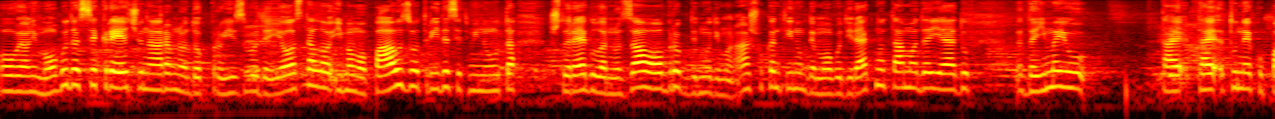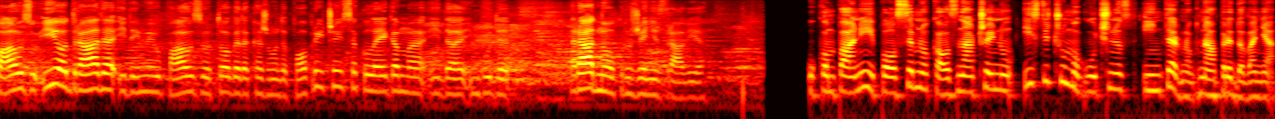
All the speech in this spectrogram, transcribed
ovo, oni mogu da se kreću naravno dok proizvode i ostalo. Imamo pauzu od 30 minuta što je regularno za obrok gde nudimo našu kantinu gde mogu direktno tamo da jedu, da imaju taj, taj, tu neku pauzu i od rada i da imaju pauzu od toga da kažemo da popričaju sa kolegama i da im bude radno okruženje zdravije. U kompaniji posebno kao značajnu ističu mogućnost internog napredovanja.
